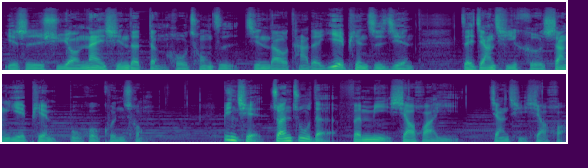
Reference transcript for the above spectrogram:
也是需要耐心的等候虫子进到它的叶片之间，再将其合上叶片捕获昆虫，并且专注的分泌消化液将其消化。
